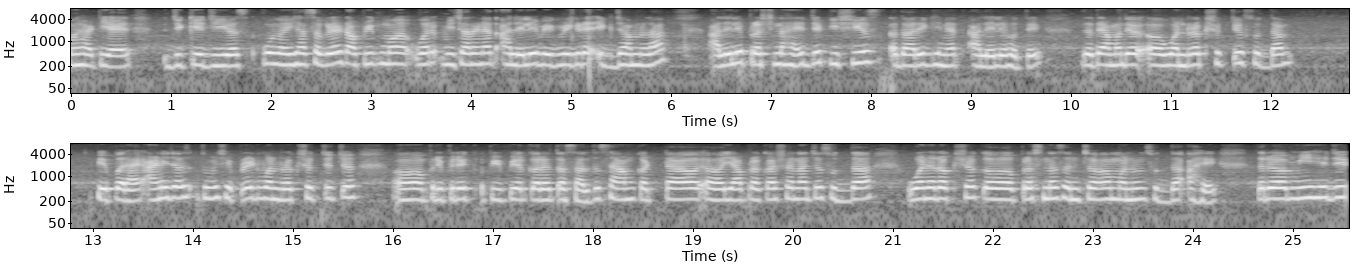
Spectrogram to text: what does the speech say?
मराठी आहे जी के जी एस कोण ह्या सगळ्या टॉपिक म वर विचारण्यात आलेले वेगवेगळ्या एक्झामला आलेले प्रश्न आहेत जे टी सी एसद्वारे घेण्यात आलेले होते. तर त्यामध्ये वनरक्षकचे सुद्धा पेपर आहे. आणि जर तुम्ही सेपरेट वनरक्षकचे प्रिपेरे प्रिपेअर करत असाल तर सॅम कट्टा या प्रकाशनाचे सुद्धा वनरक्षक प्रश्नसंच म्हणून सुद्धा आहे. तर मी हे जे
